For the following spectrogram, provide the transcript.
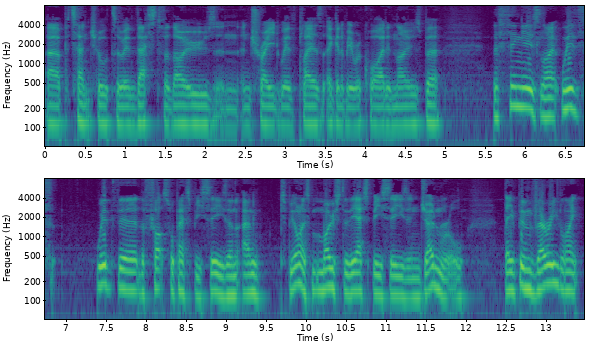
uh, potential to invest for those and, and trade with players that are going to be required in those. But the thing is like with with the the FUTSwap SBCs and and to be honest, most of the SBCs in general, they've been very like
